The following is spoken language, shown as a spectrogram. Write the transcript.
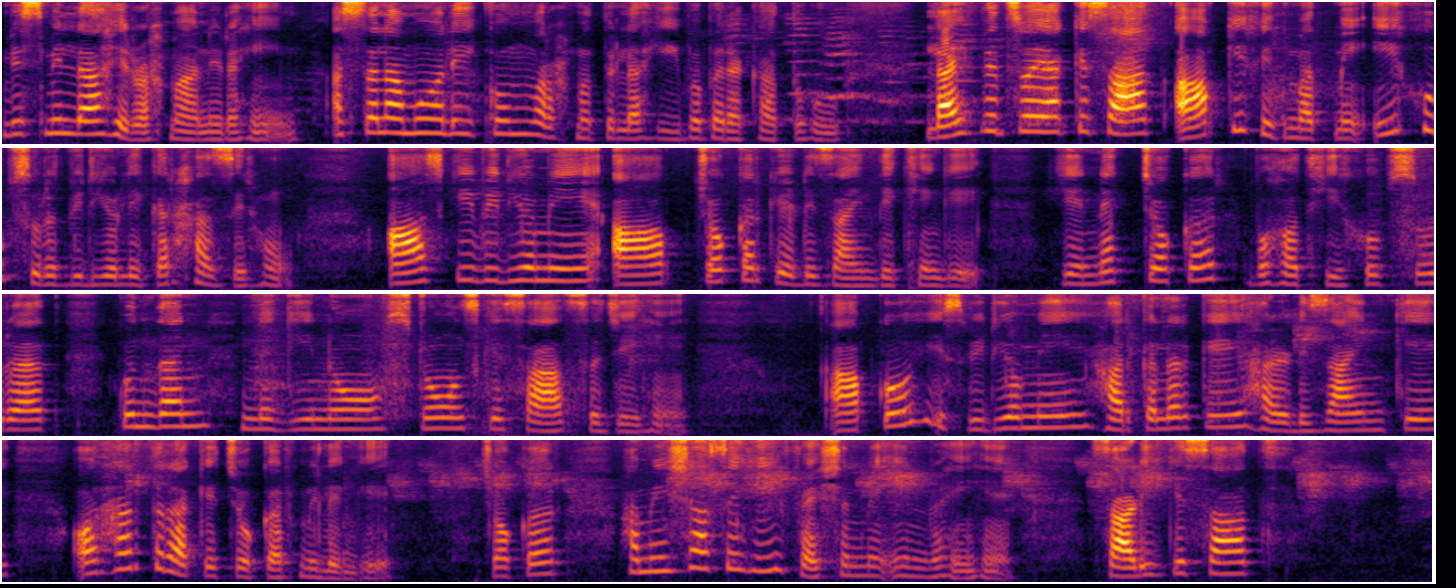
बिसमीम् अल्लाम वरहमतुल्लाहि वबरकातुहू। Life with Zoya के साथ आपकी खिदमत में एक खूबसूरत वीडियो लेकर हाजिर हूँ। आज की वीडियो में आप चौकर के डिज़ाइन देखेंगे। ये नेक चौकर बहुत ही खूबसूरत, कुंदन, नगीनों स्टोन्स के साथ सजे हैं। आपको इस वीडियो में हर कलर के, हर डिज़ाइन के और हर तरह के चौकर मिलेंगे। चौकर हमेशा से ही फ़ैशन में इन रहे हैं। साड़ी के साथ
